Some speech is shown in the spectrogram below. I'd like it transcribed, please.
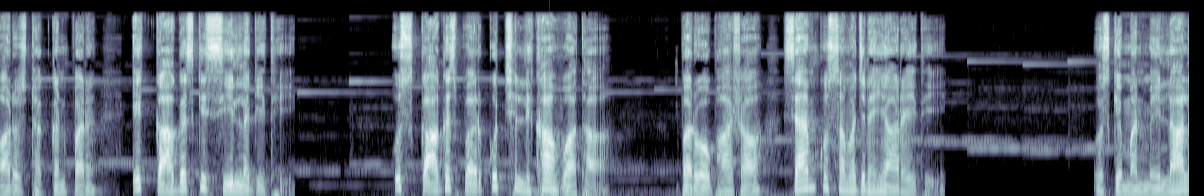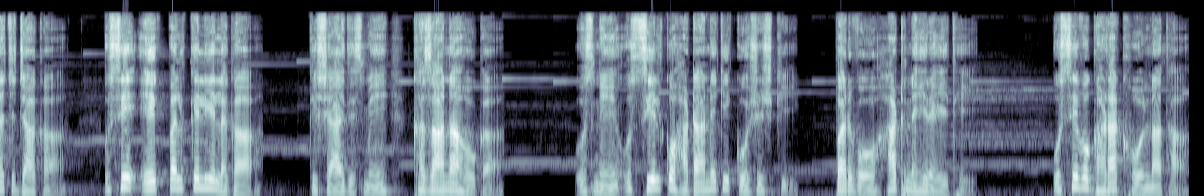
और उस ढक्कन पर एक कागज़ की सील लगी थी। उस कागज़ पर कुछ लिखा हुआ था, पर वो भाषा सैम को समझ नहीं आ रही थी। उसके मन में लालच जागा, उसे एक पल के लिए लगा कि शायद इसमें खजाना होगा। उसने उस सील को हटाने की कोशिश की, पर वो हट नहीं रही थी। उसे वो घड़ा खोलना था।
